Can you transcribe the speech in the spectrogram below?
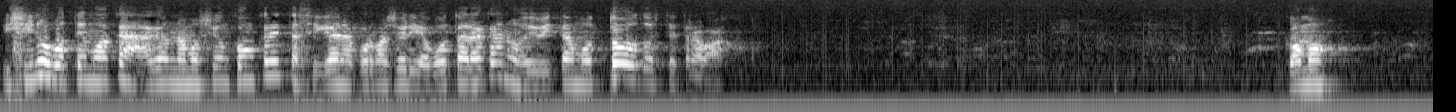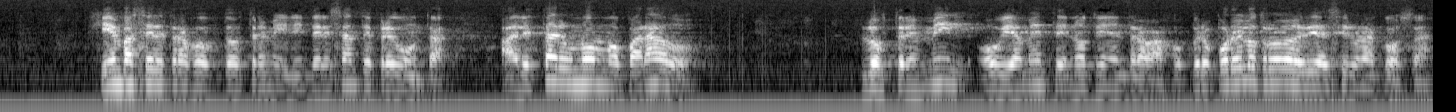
Y si no, votemos acá, hagan una moción concreta, si gana por mayoría votar acá, nos evitamos todo este trabajo. ¿Cómo? ¿Quién va a hacer el trabajo de los 3.000? Interesante pregunta. Al estar un horno parado, los 3.000 obviamente no tienen trabajo. Pero por el otro lado les voy a decir una cosa.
